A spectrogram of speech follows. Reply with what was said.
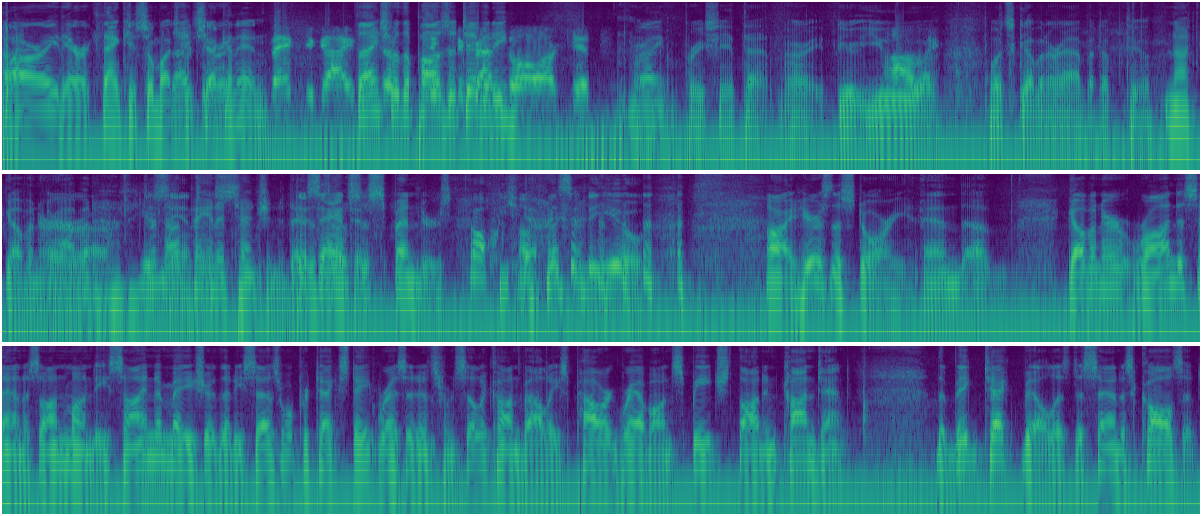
All right, Eric, thank you so much Thanks, for checking Eric. in. Thank you guys. Thanks for the positivity. to all our kids. Right. Appreciate that. All right, you, you All uh, what's Governor Abbott up to? Not Governor Or, Abbott. uh, You're not paying attention today. It's DeSantis. those suspenders. Oh yeah, listen to you. All right, here's the story. And uh, Governor Ron DeSantis on Monday signed a measure that he says will protect state residents from Silicon Valley's power grab on speech, thought, and content. The big tech bill, as DeSantis calls it,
